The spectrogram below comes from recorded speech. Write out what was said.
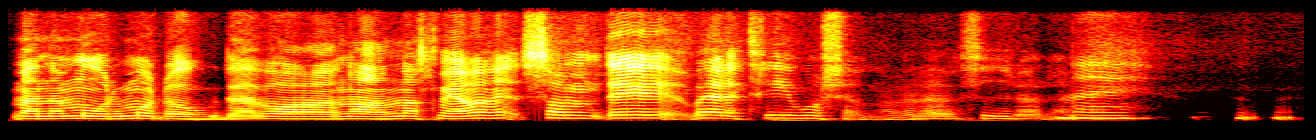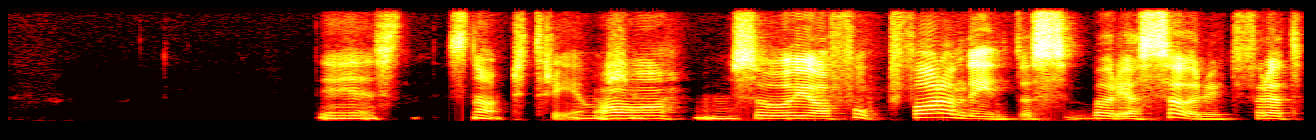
Men när mormor dog, det var något annat. Men jag, som, det, vad är det, tre år sedan? Eller fyra? Eller? Nej. Det är snart tre år sedan. Ja, Mm. så jag har fortfarande inte börjat sörjt för att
